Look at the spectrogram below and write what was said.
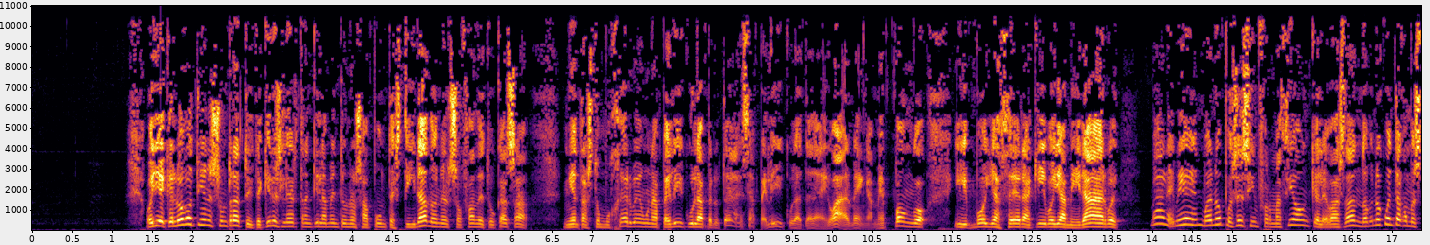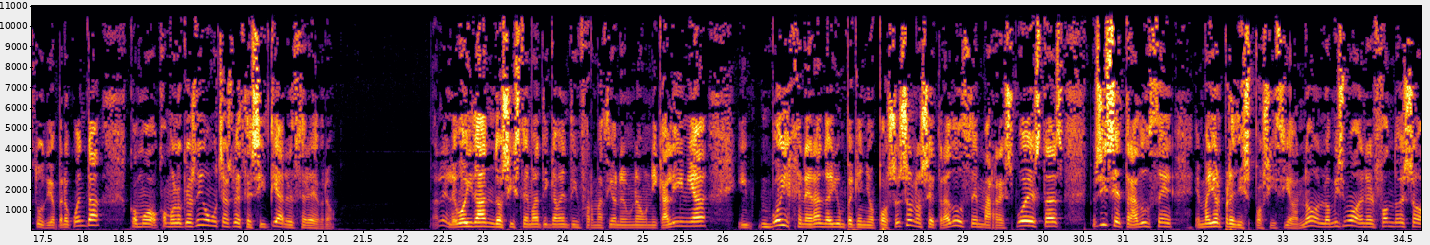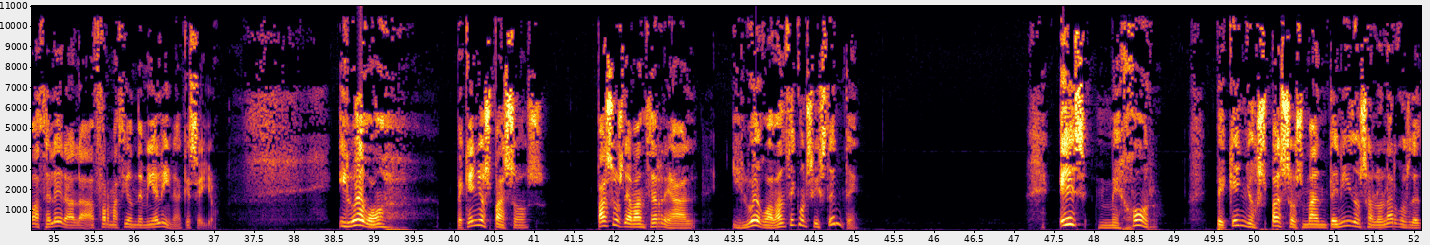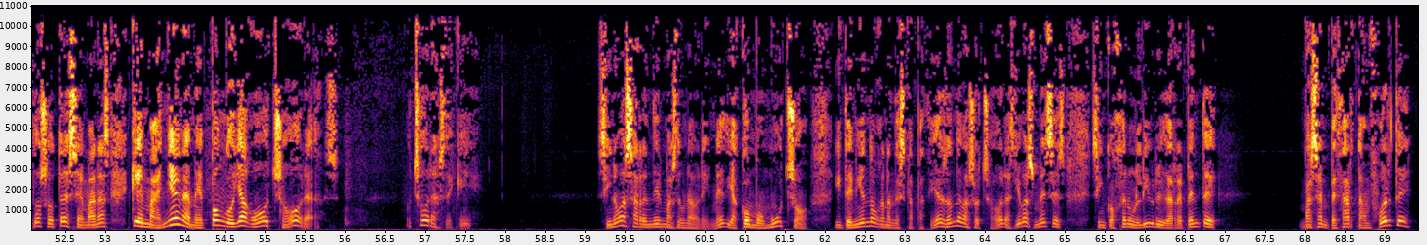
Oye, que luego tienes un rato y te quieres leer tranquilamente unos apuntes tirado en el sofá de tu casa mientras tu mujer ve una película, pero te da esa película, te da igual, venga, me pongo y voy a hacer aquí, voy a mirar, voy... Vale, bien, bueno, pues es información que le vas dando. No cuenta como estudio, pero cuenta como, como lo que os digo muchas veces, sitiar el cerebro. Le voy dando sistemáticamente información en una única línea y voy generando ahí un pequeño pozo. Eso no se traduce en más respuestas, pero sí se traduce en mayor predisposición, ¿no? Lo mismo, en el fondo, eso acelera la formación de mielina, qué sé yo. Y luego, pequeños pasos, pasos de avance real y luego avance consistente. Es mejor pequeños pasos mantenidos a lo largo de dos o tres semanas que mañana me pongo y hago ocho horas. ¿Ocho horas de qué? Si no vas a rendir más de una hora y media, como mucho, y teniendo grandes capacidades, ¿dónde vas ocho horas? ¿Llevas meses sin coger un libro y de repente vas a empezar tan fuerte?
